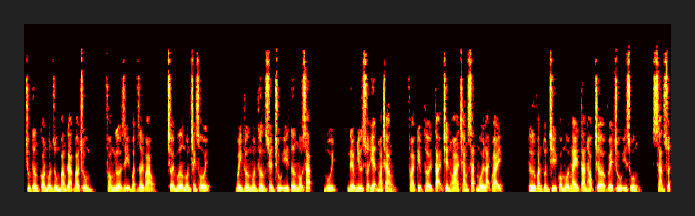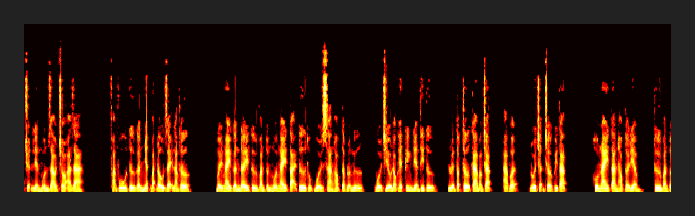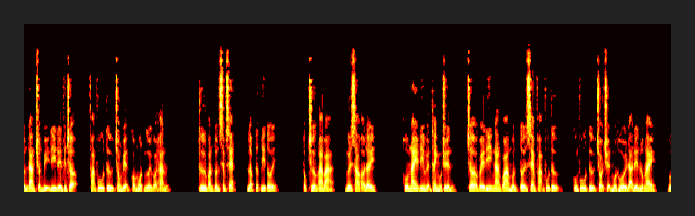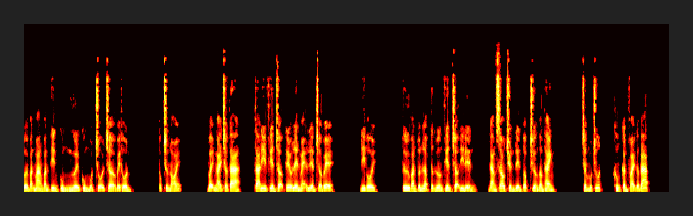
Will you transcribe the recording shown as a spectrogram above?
Trung tương còn muốn dùng băng gạc bao trùm, phòng ngừa dị vật rơi vào, trời mưa muốn tránh xối. Bình thường muốn thường xuyên chú ý tương màu sắc, mùi, nếu như xuất hiện hoa trắng, phải kịp thời tại trên hoa trắng sắt mối lại quái từ văn tuấn chỉ có mỗi ngày tan học trở về chú ý xuống, sản xuất chuyện liền muốn giao cho a ra phạm phu tử gần nhất bắt đầu dạy làm thơ. Mấy ngày gần đây từ văn tuấn mỗi ngày tại tư thuộc buổi sáng học tập luận ngữ, buổi chiều đọc hết kinh điển thi tử, luyện tập thơ ca bằng chắc, áp vận, đối trận trở quy tắc. Hôm nay tan học thời điểm, từ văn tuấn đang chuẩn bị đi đến phiên chợ, phạm phu tử trong viện có một người gọi hắn. Từ văn tuấn xem xét, lập tức đi tới. Tộc trưởng a bá, ngươi sao ở đây? Hôm nay đi huyện thành một chuyến, trở về đi ngang qua muốn tới xem phạm phu tử, cùng phu tử trò chuyện một hồi đã đến lúc này vừa vặn mang văn tín cùng ngươi cùng một chỗ trở về thôn. Tộc trưởng nói, vậy ngài chờ ta ta đi phiên chợ kêu lên mẹ liền trở về. Đi thôi. Từ văn tuấn lập tức hướng phiên chợ đi đến, đằng sau chuyển đến tộc trưởng âm thanh. Chậm một chút, không cần phải gấp gáp.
